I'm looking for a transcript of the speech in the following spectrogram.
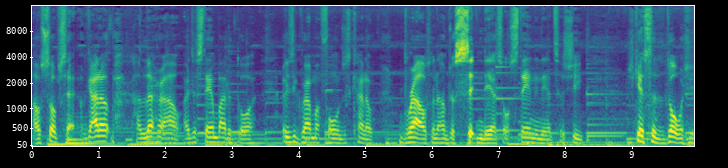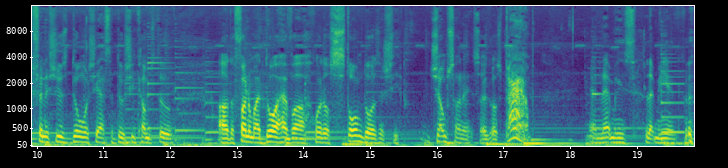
I was so upset. I got up, I let her out. I just stand by the door. I usually grab my phone, just kind of browse, and I'm just sitting there, so I'm standing there until she she gets to the door. When she finishes doing what she has to do, she comes to uh, the front of my door. I have uh, one of those storm doors, and she jumps on it, so it goes bam and that means let me in.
